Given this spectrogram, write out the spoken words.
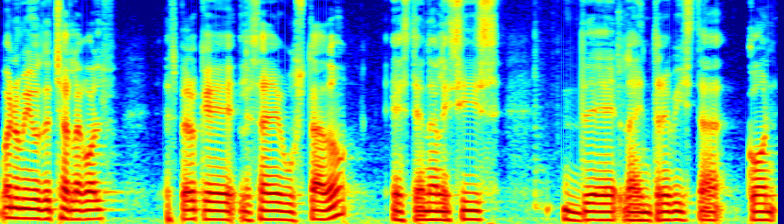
bueno amigos de charla golf espero que les haya gustado este análisis de la entrevista con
